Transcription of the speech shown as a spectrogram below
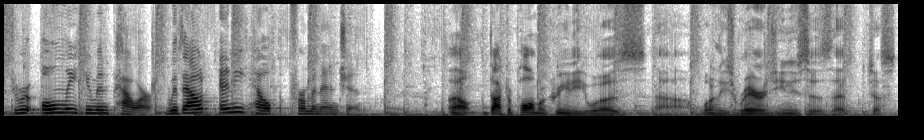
through only human power without any help from an engine. Well, Dr. Paul MacCready was uh, one of these rare geniuses that just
